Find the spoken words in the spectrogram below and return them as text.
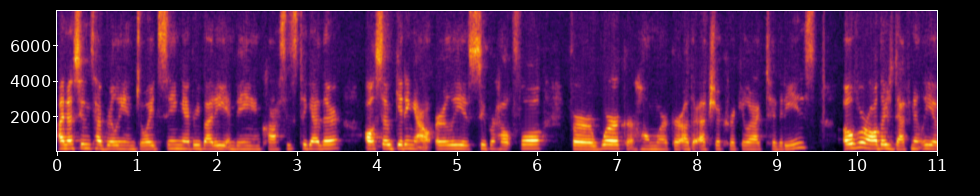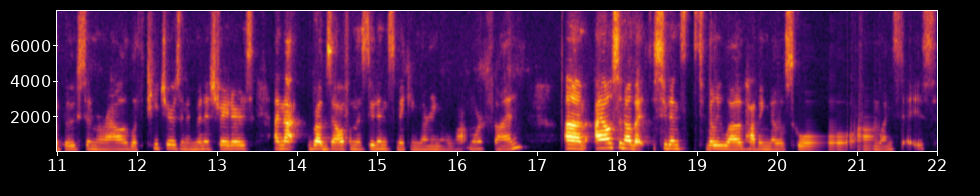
I know students have really enjoyed seeing everybody and being in classes together. Also, getting out early is super helpful for work or homework or other extracurricular activities. Overall, there's definitely a boost in morale with teachers and administrators, and that rubs off on the students, making learning a lot more fun. Um, I also know that students really love having no school on Wednesdays.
